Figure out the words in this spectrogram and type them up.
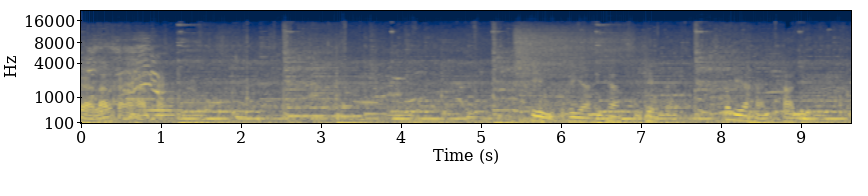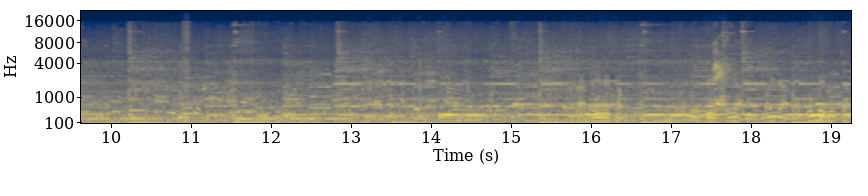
ก็ดูบรรยากาศร้านขายอาหารผักที่อุทยานแห่งชาติสีเทพนะก็มีอาหารทานอยู่ร้านนี้นะครับมีหลายอย่างบางอย่างผมก็ไม่รู้จัก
